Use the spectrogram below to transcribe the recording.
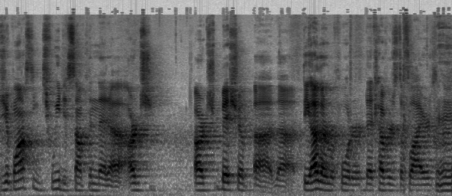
Jablonski tweeted something that uh, Arch Archbishop, uh, the the other reporter that covers the Flyers, Mm-hmm.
